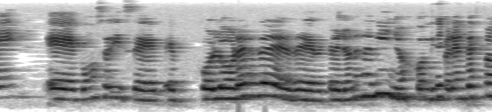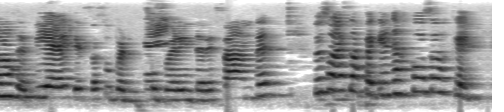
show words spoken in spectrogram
hay, eh, ¿cómo se dice?, colores de, de, creyones de niños con diferentes tonos de piel, que está súper, súper interesante. Entonces, son esas pequeñas cosas que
